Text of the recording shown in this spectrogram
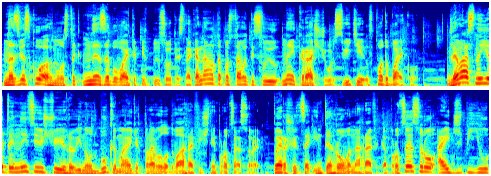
На зв'язку Агностик. Не забувайте підписуватись на канал та поставити свою найкращу у світі вподобайку. Для вас не є таємницею, що ігрові ноутбуки мають, як правило, два графічні процесори. Перший це інтегрована графіка процесору iGPU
